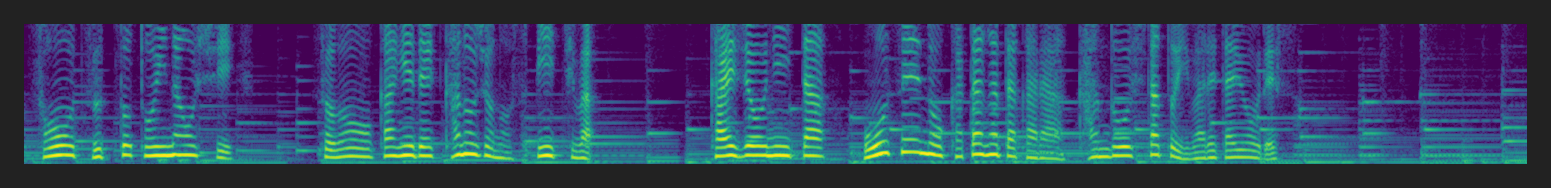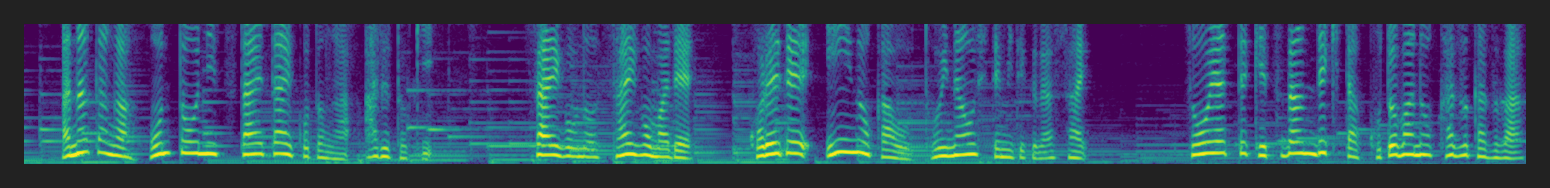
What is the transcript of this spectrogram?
そうずっと問い直し、そのおかげで彼女のスピーチは会場にいた大勢の方々から感動したと言われたようです。あなたが本当に伝えたいことがあるとき、最後の最後までこれでいいのかを問い直してみてください。そうやって決断できた言葉の数々は、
